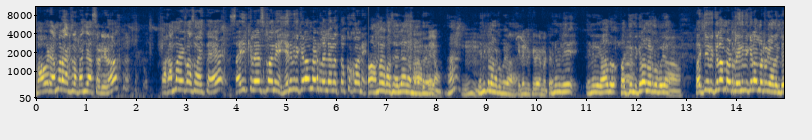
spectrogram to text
మా వాడు ఎంఆర్ ఆఫీస్లో పనిచేస్తాడు ఈడు. ఒక అమ్మాయి కోసం అయితే సైకిల్ వేసుకొని ఎనిమిది కిలోమీటర్లు వెళ్ళాము తొక్కుకొని. అమ్మాయి కోసం వెళ్ళాను మన ఇద్దరం. ఆ? ఎన్ని కిలోమీటర్లు పోయా ఎనిమిది కిలోమీటర్. ఎనిమిది ఎనిమిది కాదు పద్దెనిమిది కిలోమీటర్లు పోయాం. పద్దెనిమిది కిలోమీటర్లు ఎనిమిది కిలోమీటర్లు కాదండి.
